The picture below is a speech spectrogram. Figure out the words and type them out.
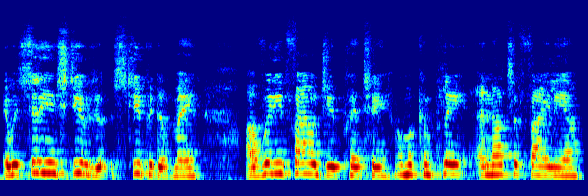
It was silly and stupid, stupid of me. I've really failed you, Preeti. I'm a complete and utter failure.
